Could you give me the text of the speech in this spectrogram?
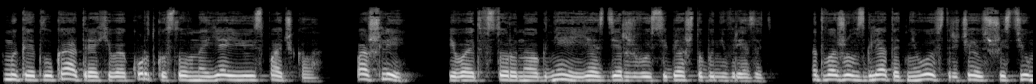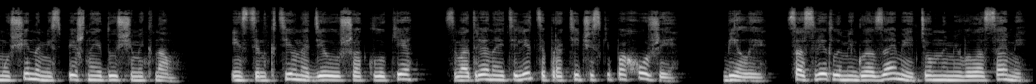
Хмыкает Лука, отряхивая куртку, словно я ее испачкала. «Пошли!» Кивает в сторону огней, и я сдерживаю себя, чтобы не врезать. Отвожу взгляд от него и встречаюсь с шестью мужчинами, спешно идущими к нам. Инстинктивно делаю шаг к Луке, смотря на эти лица практически похожие. Белые, со светлыми глазами и темными волосами,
